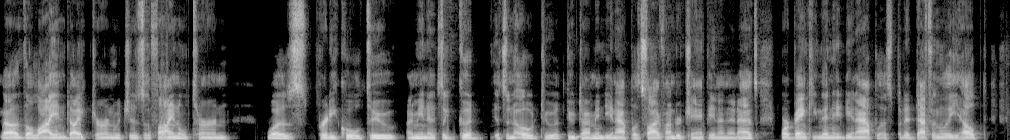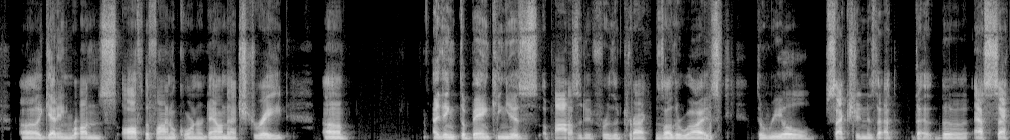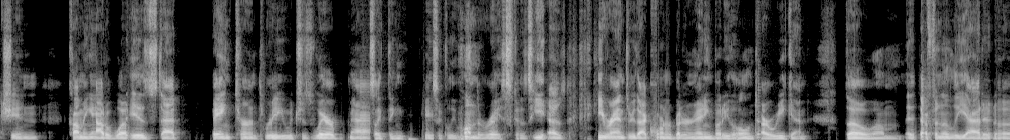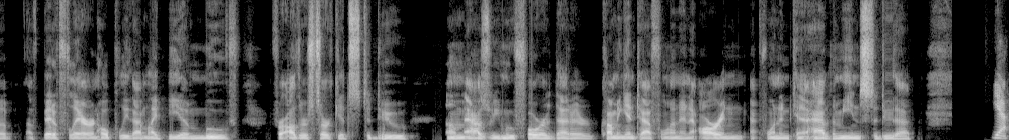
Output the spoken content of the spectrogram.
Uh, the Dyke turn, which is the final turn, was pretty cool too. I mean, it's a good, it's an ode to a two-time Indianapolis 500 champion, and it has more banking than Indianapolis, but it definitely helped uh, getting runs off the final corner down that straight. Um, I think the banking is a positive for the track, because otherwise, the real section is that the, the S section coming out of what is that bank turn three, which is where Max, I think, basically won the race because he has he ran through that corner better than anybody the whole entire weekend. So um, it definitely added a, a bit of flair, and hopefully that might be a move for other circuits to do um, as we move forward that are coming into F1 and are in F1 and can have the means to do that. Yeah,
